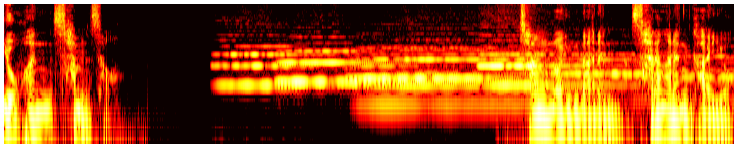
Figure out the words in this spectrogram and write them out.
요한 3서 장로인 나는 사랑하는 가이요.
